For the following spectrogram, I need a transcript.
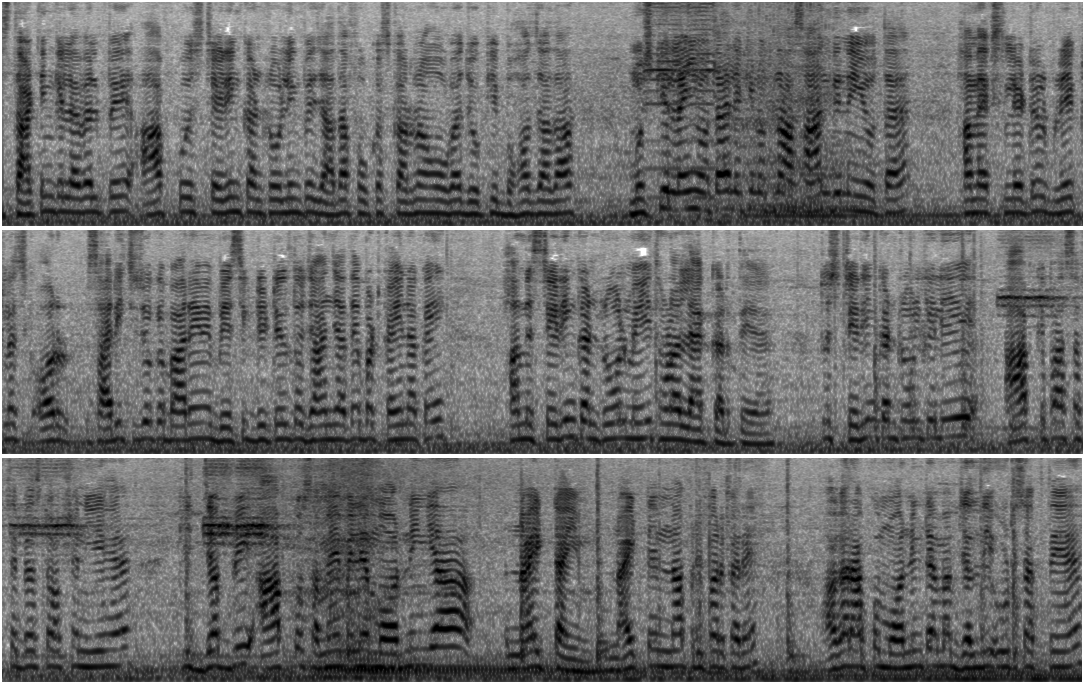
स्टार्टिंग के लेवल पे आपको स्टेयरिंग कंट्रोलिंग पे ज़्यादा फोकस करना होगा, जो कि बहुत ज़्यादा मुश्किल नहीं होता है, लेकिन उतना आसान भी नहीं होता है। हम एक्सलेटर ब्रेक क्लच और सारी चीज़ों के बारे में बेसिक डिटेल तो जान जाते हैं बट कहीं ना कहीं हम स्टेयरिंग कंट्रोल में ही थोड़ा लैग करते हैं। तो स्टेयरिंग कंट्रोल के लिए आपके पास सबसे बेस्ट ऑप्शन ये है कि जब भी आपको समय मिले मॉर्निंग या नाइट टाइम नाइट टाइम ना प्रीफर करें। अगर आपको मॉर्निंग टाइम आप जल्दी उठ सकते हैं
